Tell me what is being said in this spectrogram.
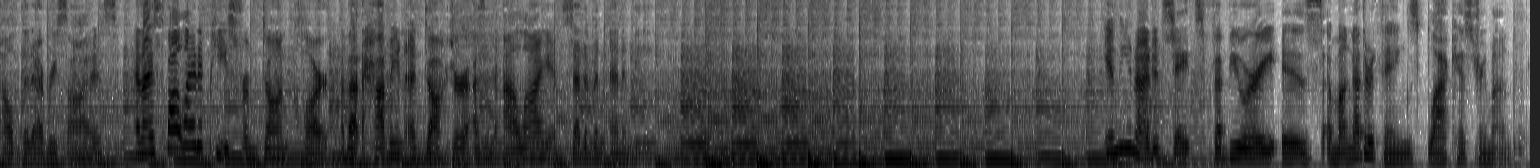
health at every size. And I spotlight a piece from Dawn Clark about having a doctor as an ally instead of an enemy. In the United States, February is, among other things, Black History Month.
